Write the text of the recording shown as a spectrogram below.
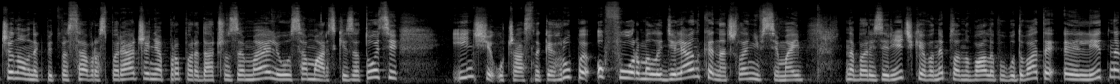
Чиновник підписав розпорядження про передачу земель у Самарській затоці. Інші учасники групи оформили ділянки на членів сімей. На березі річки вони планували побудувати елітне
